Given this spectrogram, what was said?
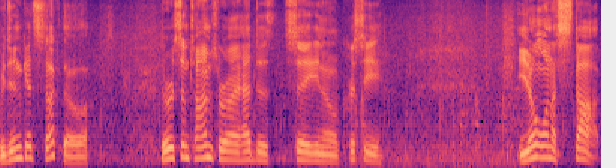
We didn't get stuck though. There were some times where I had to say, you know, Chrissy, you don't want to stop.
